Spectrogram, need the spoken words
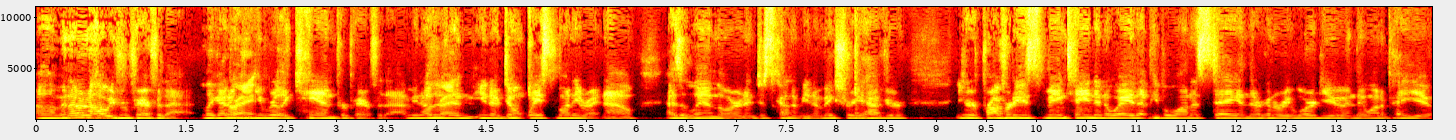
Um, and I don't know how we prepare for that. Like I don't Right. think you really can prepare for that. I mean, other Right. than you know, don't waste money right now as a landlord, and just kind of you know make sure you have your your property is maintained in a way that people want to stay and they're going to reward you and they want to pay you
